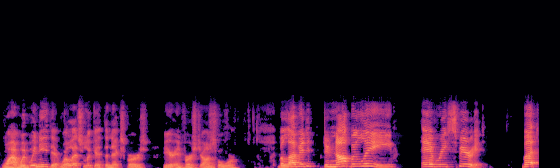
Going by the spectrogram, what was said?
why would we need that? Well, let's look at the next verse here in First John four. Beloved, do not believe every spirit, but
